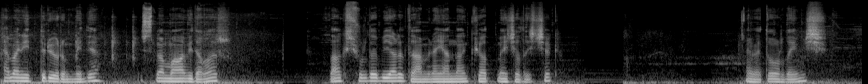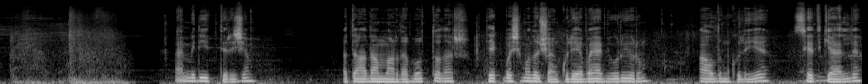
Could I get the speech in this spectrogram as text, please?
Hemen ittiriyorum midi. Üstüme mavi de var. Lux şurada bir yerde tahminen yandan Q atmaya çalışacak. Evet oradaymış. Ben midi ittireceğim. Zaten adamlar da bottalar. Tek başıma da şu an kuleye baya bir vuruyorum. Aldım kuleyi. Set geldi.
